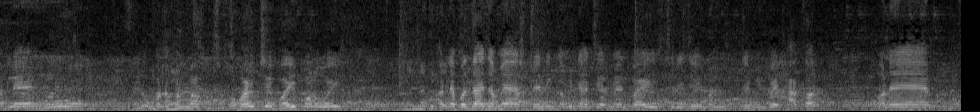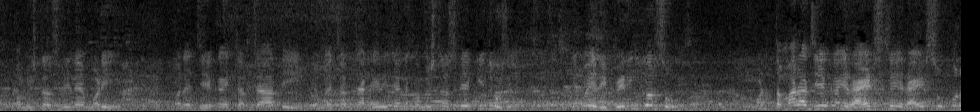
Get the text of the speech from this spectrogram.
એટલે હું લોકોના મનમાં સ્વાભાવિક છે, ભય પણ હોય. એટલે બધા જ અમે સ્ટેન્ડિંગ કમિટીના ચેરમેનભાઈ શ્રી જયમન જયમીનભાઈ ઠાકર અને કમિશનરશ્રીને મળી અને જે કાંઈ ચર્ચા હતી એમણે ચર્ચા કરી છે અને કમિશનરશ્રીએ કીધું છે કે ભાઈ રિપેરિંગ કરશું. પણ તમારા જે કાંઈ રાઇટ્સ છે રાઇટ્સ ઉપર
